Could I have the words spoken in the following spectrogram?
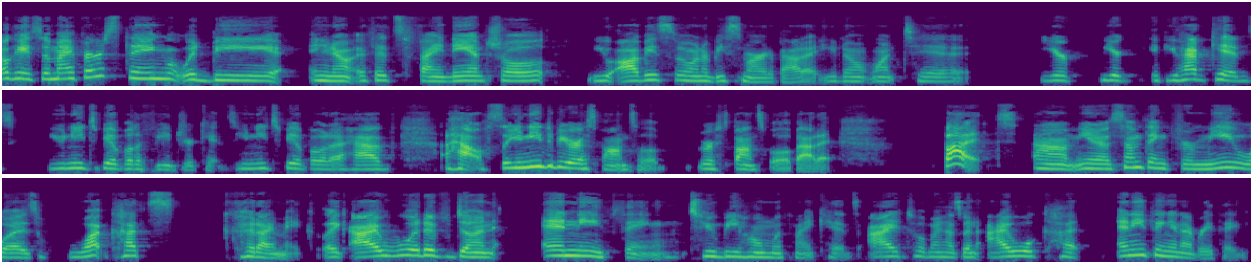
Okay so my first thing would be you know if it's financial you obviously want to be smart about it. You don't want to you're you're if you have kids you need to be able to feed your kids. You need to be able to have a house. So you need to be responsible responsible about it. But um, you know something for me was what cuts could i make? Like i would have done anything to be home with my kids. I told my husband i will cut anything and everything.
